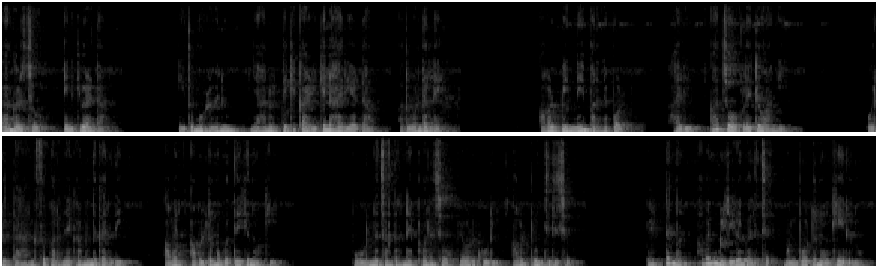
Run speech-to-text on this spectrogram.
താൻ കഴിച്ചോ? എനിക്ക് വേണ്ട. ഇത് മുഴുവനും ഞാൻ ഒറ്റയ്ക്ക് കഴിക്കില്ല ഹരിയേട്ടാ. അതുകൊണ്ടല്ലേ. അവൾ പിന്നെയും പറഞ്ഞപ്പോൾ ഹരി ആ ചോക്ലേറ്റ് വാങ്ങി. ഒരു താങ്ക്സ് പറഞ്ഞേക്കാമെന്ന് കരുതി അവൻ അവളുടെ മുഖത്തേക്ക് നോക്കി. പൂർണചന്ദ്രനെ പോലെ ശോഭയോട് കൂടി അവൾ പുഞ്ചിരിച്ചു. പെട്ടെന്ന് അവൻ മിഴികൾ വലിച്ച് മുൻപോട്ട് നോക്കിയിരുന്നു.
